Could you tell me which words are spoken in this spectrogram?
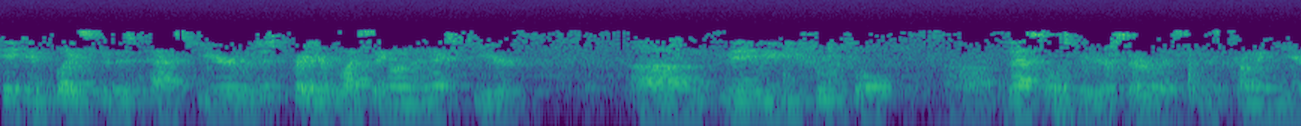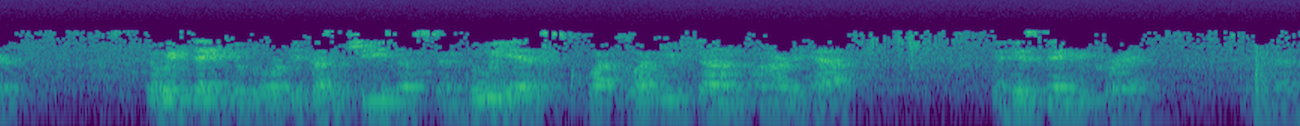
taking place through this past year. We just pray your blessing on the next year. Um, may we be fruitful uh, vessels for your service in this coming year. And we thank you, Lord, because of Jesus and who he is, what, what you've done on our behalf. In his name we pray. Amen.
